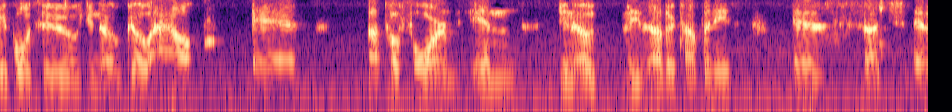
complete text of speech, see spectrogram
able to, you know, go out and uh, perform in, you know, these other companies is such an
